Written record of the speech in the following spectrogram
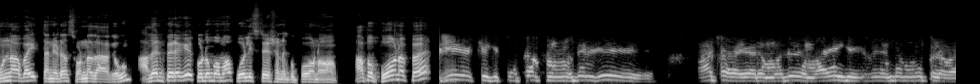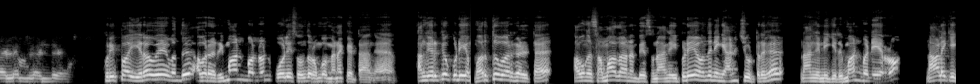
முன்னாபாய் தன்னிடம் சொன்னதாகவும் அதன் பிறகே குடும்பமா போலீஸ் ஸ்டேஷனுக்கு போனோம். அப்ப போனப்ப ஜிஎஸ்டிக்கு செக்அப் முடிஞ்சு ஆட்டோ ஏறும் போது மயங்கி விழுந்து மூக்குல வாயில பிளட் குறிப்பா இரவே வந்து அவரை ரிமாண்ட் பண்ணணும்னு போலீஸ் வந்து ரொம்ப மெனக்கெட்டாங்க. அங்க இருக்கக்கூடிய மருத்துவர்கள்ட்ட அவங்க சமாதானம் பேசுனாங்க. இப்படியே வந்து நீங்க அனுப்பிச்சு விட்டுருங்க. நாங்க இன்னைக்கு ரிமாண்ட் பண்ணிடுறோம். நாளைக்கு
